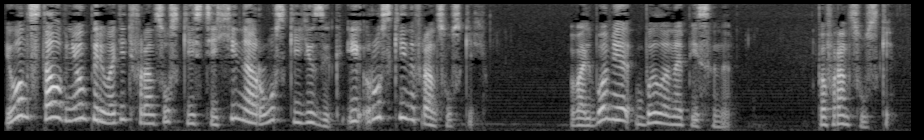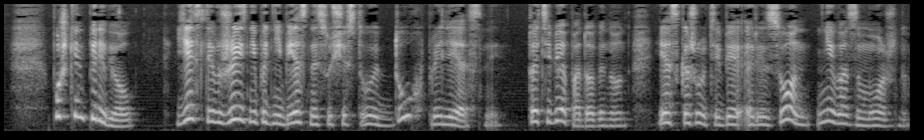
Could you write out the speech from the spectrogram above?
и он стал в нем переводить французские стихи на русский язык и русский на французский. В альбоме было написано по-французски. Пушкин перевел «Если в жизни поднебесной существует дух прелестный, то тебе подобен он. Я скажу тебе, резон невозможно».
